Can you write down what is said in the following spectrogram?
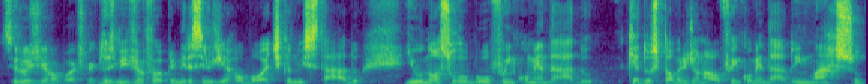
cirurgia robótica aqui. 2020 foi a primeira cirurgia robótica no estado e o nosso robô foi encomendado, que é do Hospital Meridional, foi encomendado em março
